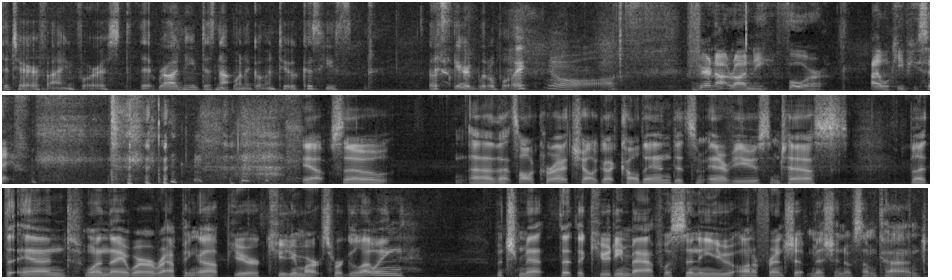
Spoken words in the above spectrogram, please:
the terrifying forest that Rodney does not want to go into because he's a scared little boy. Aww. Fear not, Rodney, for I will keep you safe. Yep. So uh, that's all correct. Y'all got called in, did some interviews, some tests. But at the end, when they were wrapping up, your cutie marks were glowing, which meant that the cutie map was sending you on a friendship mission of some kind.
